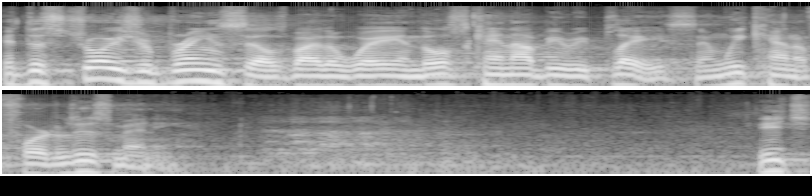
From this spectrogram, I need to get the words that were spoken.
It destroys your brain cells, by the way, and those cannot be replaced, and we can't afford to lose many. Each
